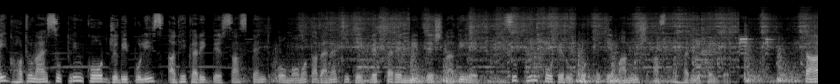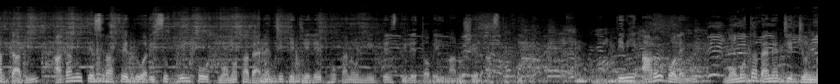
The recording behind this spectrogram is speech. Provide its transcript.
এই ঘটনায় সুপ্রিম কোর্ট যদি পুলিশ আধিকারিকদের সাসপেন্ড ও মমতা ব্যানার্জিকে গ্রেপ্তারের নির্দেশ না দিলে সুপ্রিম কোর্টের উপর থেকে মানুষ আস্থা হারিয়ে ফেলবে। তার দাবি, আগামী তেসরা ফেব্রুয়ারি সুপ্রিম কোর্ট মমতা ব্যানার্জিকে জেলে ঢোকানোর নির্দেশ দিলে তবেই মানুষের আস্থা ফিরবে। তিনি আরও বলেন, মমতা ব্যানার্জির জন্য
